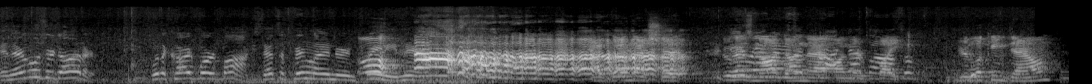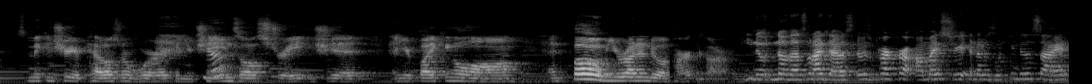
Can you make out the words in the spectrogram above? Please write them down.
And there goes her daughter with a cardboard box. That's a Finlander in Oh. training there. I've done that shit. Who has not done that on their bike? awesome. You're looking down, just making sure your pedals are work and your chain's all straight and shit, and you're biking along, and boom, you run into a parked car. You know, no, that's what I did. I was, there was a park car on my street, and I was looking to the side.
